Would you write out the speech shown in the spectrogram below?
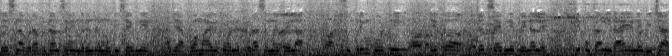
દેશના વડાપ્રધાન શ્રી નરેન્દ્ર મોદી સાહેબને આજે આપવામાં આવ્યો હતો અને થોડા સમય પહેલાં સુપ્રીમ કોર્ટની એક જજ સાહેબની પેનલે જે પોતાની રાય અને વિચાર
